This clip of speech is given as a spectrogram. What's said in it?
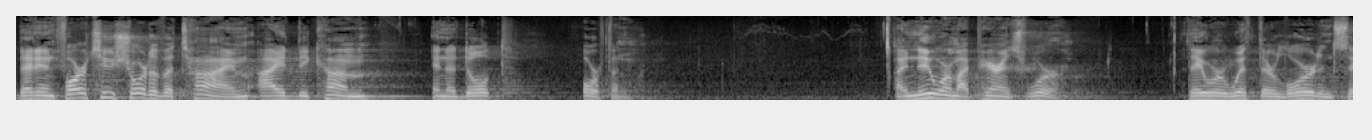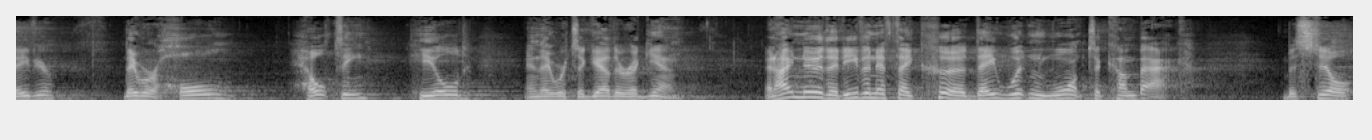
that in far too short of a time, I had become an adult orphan. I knew where my parents were. They were with their Lord and Savior. They were whole, healthy, healed, and they were together again. And I knew that even if they could, they wouldn't want to come back. But still,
